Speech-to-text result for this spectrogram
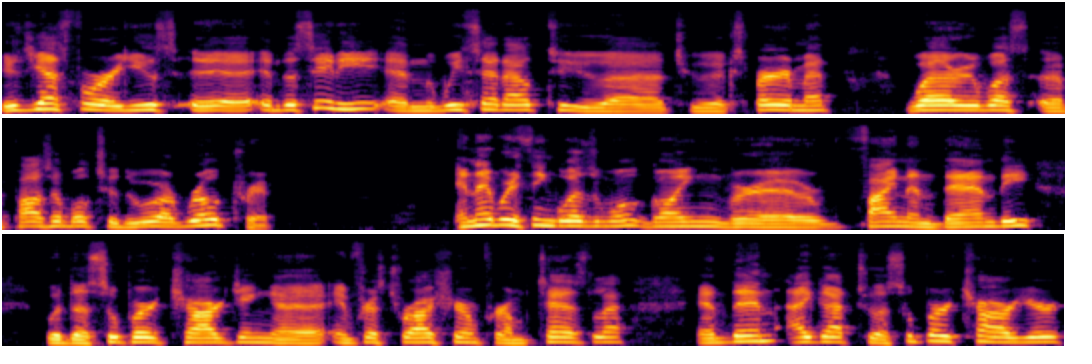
is just for use uh, in the city, and we set out to uh, to experiment whether it was uh, possible to do a road trip. And everything was going very fine and dandy with the supercharging uh, infrastructure from Tesla. And then I got to a supercharger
